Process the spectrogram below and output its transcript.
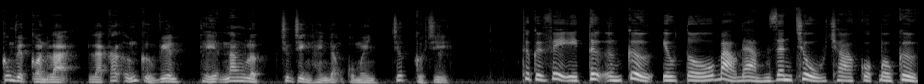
công việc còn lại là các ứng cử viên thể hiện năng lực, chương trình hành động của mình trước cử tri. Thưa quý vị, tự ứng cử yếu tố bảo đảm dân chủ cho cuộc bầu cử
